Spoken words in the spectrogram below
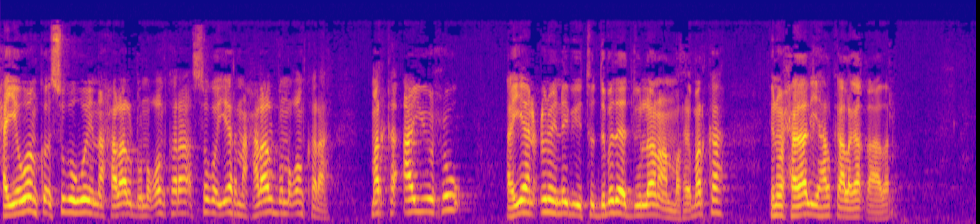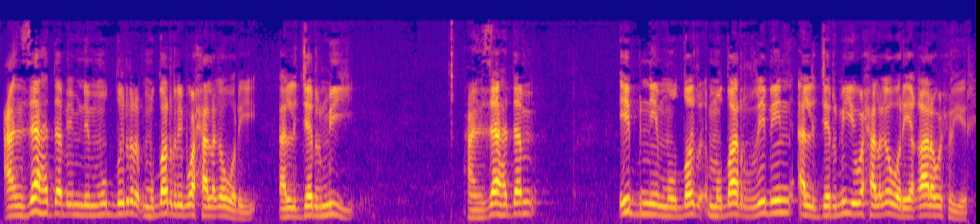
xayawaanku isagoo weynna xalaal buu noqon karaa isagoo yarna xalaal buu noqon karaa. Marka ayuxu ayaan cunay nebiga toddobadaa duulaan aan maray marka inuu xalaal yahay halkaa laga qaadan. Can zahdam ibni mudarib waxaa laga wariyey aljarmiy can zahdam ibni mudaribin aljarmiyi waxaa laga wariyey qaala wuxuu yidhi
